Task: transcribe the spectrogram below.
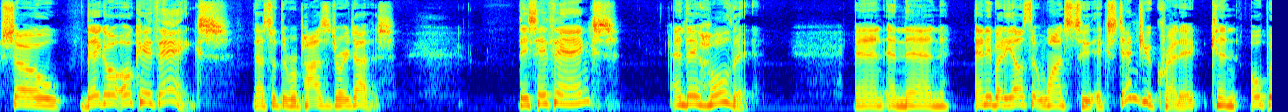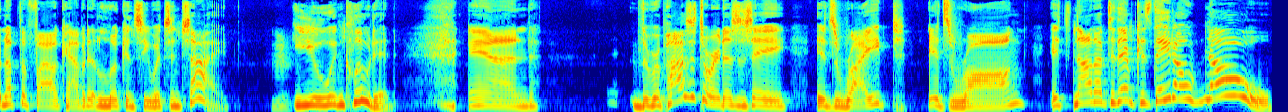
So they go, okay, thanks. That's what the repository does. They say thanks and they hold it. And and then anybody else that wants to extend you credit can open up the file cabinet and look and see what's inside. Hmm. You included. And the repository doesn't say it's right, it's wrong. It's not up to them because they don't know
